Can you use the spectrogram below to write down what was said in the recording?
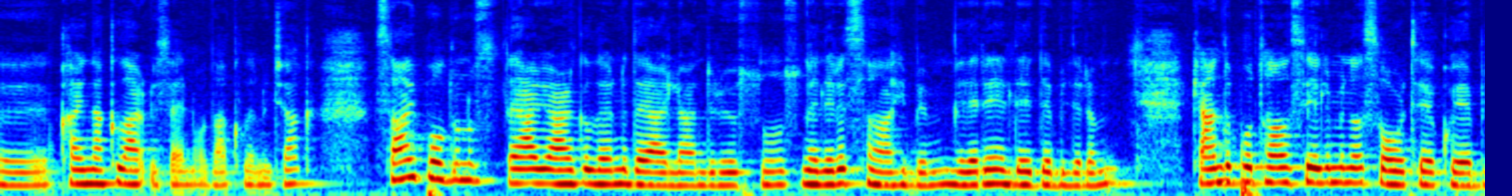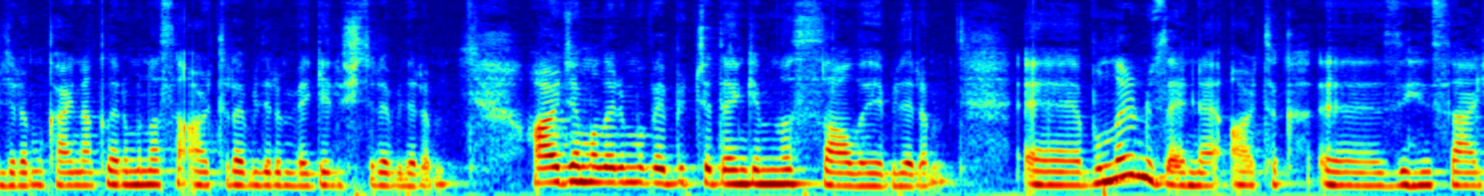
e, kaynaklar üzerine odaklanacak. Sahip olduğunuz değer yargılarını değerlendiriyorsunuz. Nelere sahibim, neleri elde edebilirim, kendi potansiyelimi nasıl ortaya koyabilirim, kaynaklarımı nasıl artırabilirim ve geliştirebilirim, harcamalarımı ve bütçe dengemi nasıl sağlayabilirim. Ee, bunların üzerine artık e, zihinsel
